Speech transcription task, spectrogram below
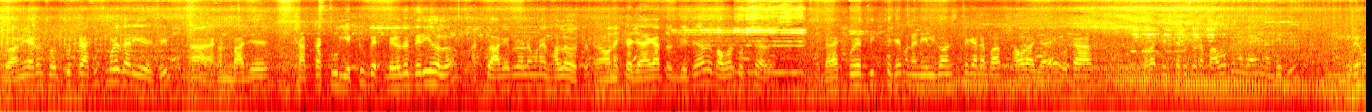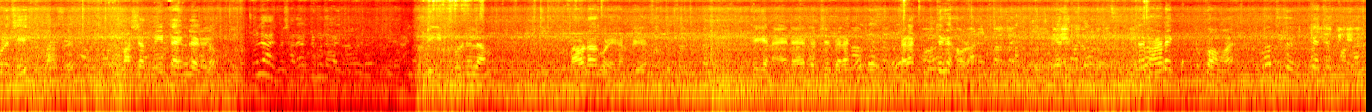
তো আমি এখন সোদপুর ট্রাফিক মোড়ে দাঁড়িয়ে রয়েছি। হ্যাঁ এখন বাজে সাতটা কুড়ি, একটু বেরোতে দেরি হলো, একটু আগে বেরোলে মনে হয় ভালো হতো। অনেকটা জায়গা তো যেতে হবে কভার করতে হবে। ব্যারাকপুরের দিক থেকে মানে নীলগঞ্জ থেকে একটা বাস হাওড়া যায় ওটা ধরার চেষ্টা করছি ওটা পাবো কিনা জানি না দেখি। উঠে পড়েছি বাসে। পাঁচ সাত মিনিট টাইম লাগল। টিকিট করে নিলাম। বারো টাকা করে এখান থেকে। থেকে না এটা এটা হচ্ছে ব্যারাকপুর। ব্যারাকপুর থেকে হাওড়া। ঠিক আছে এটা ভাড়াটা একটু কম হয়। ঠিক আছে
